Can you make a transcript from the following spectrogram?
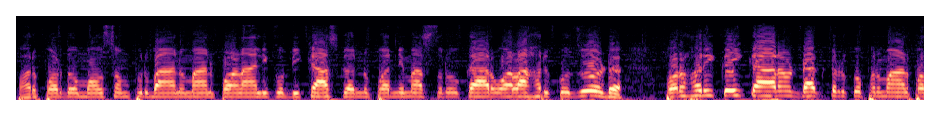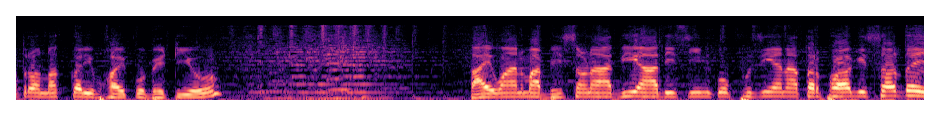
भरपर्दो मौसम पूर्वानुमान प्रणालीको विकास गर्नुपर्नेमा सरोकारवालाहरूको जोड प्रहरीकै कारण डाक्टरको प्रमाणपत्र नक्कली भएको भेटियो। ताइवानमा भीषण आधी आधी चीनको फुजियानातर्फ अघि सर्दै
